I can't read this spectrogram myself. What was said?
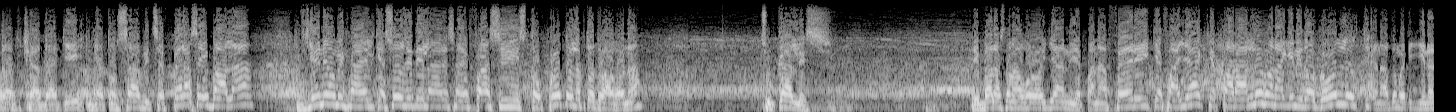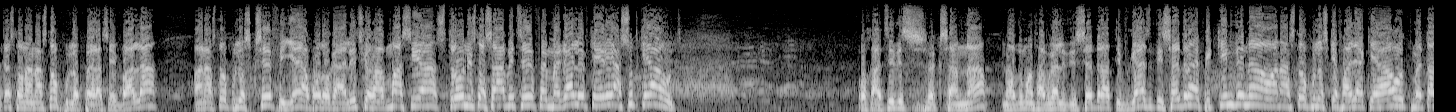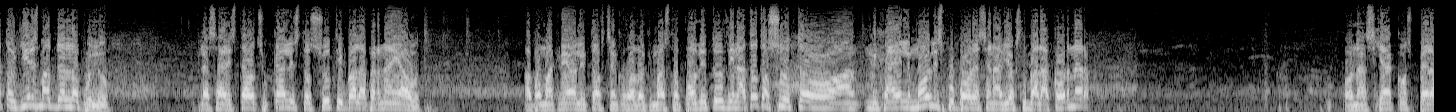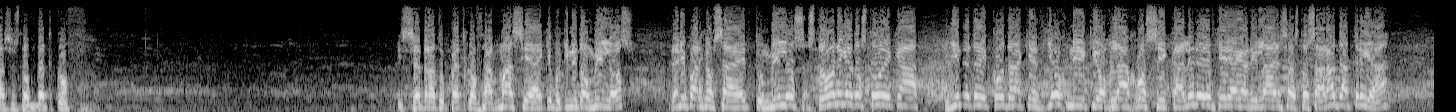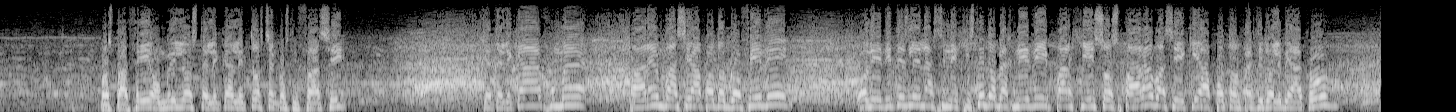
Τώρα του Τσιαντάκη για τον Σάβιτσε. Πέρασε η μπάλα. Βγαίνει ο Μιχαήλ και σώζει τη Λάρισα η φάση στο πρώτο λεπτό του αγώνα. Τσουκάλης. Η μπάλα στον Αγορογιάννη επαναφέρει κεφαλιά και παραλίγο να γίνει το γκολ. Και να δούμε τι γίνεται στον Αναστόπουλο πέρασε η μπάλα. Αναστόπουλος ξέφυγε από τον Καλίτσιο θαυμάσια. Στρώνει στο Σάβιτσεφ. Μεγάλη ευκαιρία. Σουτ και out. Ο Χατζίδης ξανά, να δούμε αν θα βγάλει τη σέντρα. Τη βγάζει τη σέντρα, επικίνδυνα ο Αναστόπουλος κεφαλιά και out μετά το γύρισμα του Ντελόπουλου. Πλασαριστά ο Τσουκάλης στο σουτ, η μπάλα περνάει out. Από μακριά ο Λιτόφτσενκο θα δοκιμάσει το πόδι του. Δυνατό το σουτ ο Μιχαήλ μόλις που μπόρεσε να διώξει την μπάλα κόρνερ. Ο Νασιάκος πέρασε στον Πέτκοφ. Η σέντρα του Πέτκοφ θαυμάσια εκεί που κινείται ο Μήλος. Δεν υπάρχει offside του Μήλος. Στρώνει για το Στόικα. Γίνεται η κόντρα και διώχνει εκεί ο Βλάχος. Η καλύτερη ευκαιρία για τη Λάρισα στο 43. Προσπαθεί ο Μήλος τελικά Λιτόφτσεκο στη φάση. Και τελικά έχουμε παρέμβαση από τον Κοφίδη. Ο διαιτητής λέει να συνεχιστεί το παιχνίδι. Υπάρχει ίσως παράβαση εκεί από τον παίκτη του Ολυμπιακού.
